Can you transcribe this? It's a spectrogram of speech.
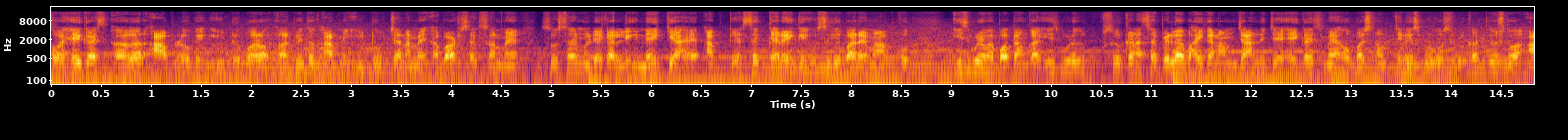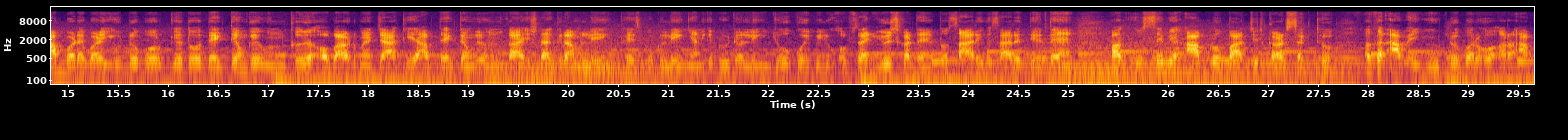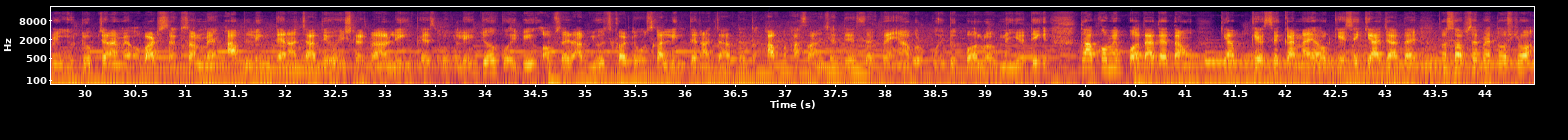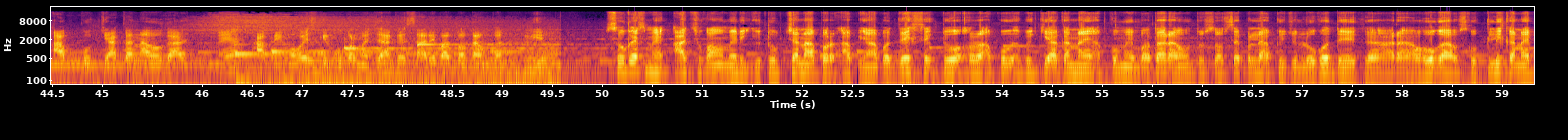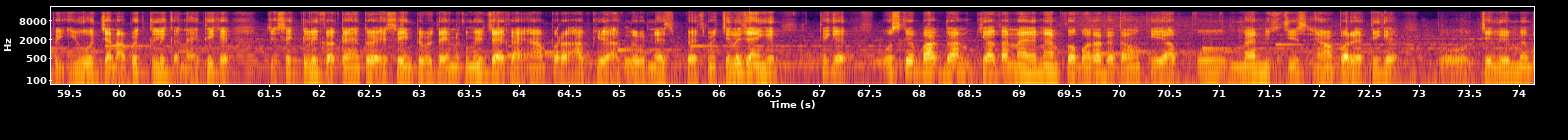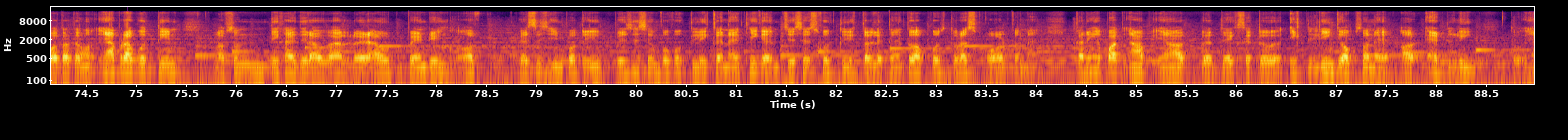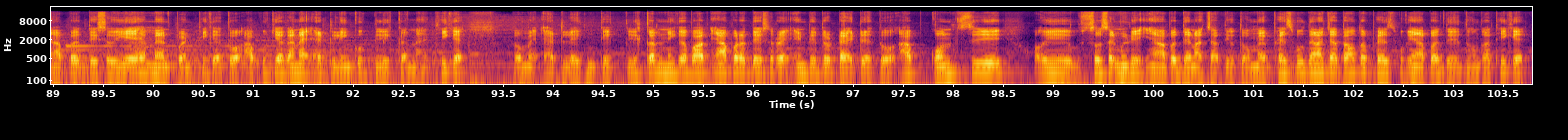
सो है गैस अगर आप लोग एक यूट्यूबर हो, अभी तक आपने यूट्यूब चैनल में अबाउट सेक्शन में सोशल मीडिया का लिंक नहीं किया है, आप कैसे करेंगे, उसी के बारे में आपको इस वीडियो में बताऊँगा। इस वीडियो शुरू करने से पहले भाई का नाम जान लीजिए। है गैस मैं हूँ नाम चलिए इस वीडियो को शुरू करते हैं। दोस्तों, आप बड़े बड़े यूट्यूबर के तो देखते होंगे, उनके अबाउट में जाके आप देखते होंगे, उनका इंस्टाग्राम लिंक फेसबुक लिंक यानी कि ट्विटर लिंक जो कोई भी वेबसाइट यूज़ करते हैं तो सारे के सारे देते हैं। और उससे भी आप लोग बातचीत कर सकते हो। अगर आप एक यूट्यूबर हो और अपने यूट्यूब चैनल में अबाउट सेक्शन में आप लिंक देना चाहते हो इंस्टाग्राम लिंक फेसबुक लिंक जो कोई भी वेबसाइट आप यूज़ करते हो, उसका लिंक देना चाहते हो तो आप आसानी से दे सकते हैं। यहाँ पर कोई भी प्रॉब्लम नहीं है, ठीक है? तो आपको मैं बता देता हूँ कि आप कैसे करना है और कैसे किया जाता है। तो सबसे पहले दोस्तों, आपको क्या करना होगा, मैं अपनी मोबाइल स्क्रीन ऊपर में जाकर सारी बात बताऊँगा। लिए सो so गैस मैं आ चुका हूँ मेरे यूट्यूब चैनल पर, आप यहाँ पर देख सकते हो और आपको अभी क्या करना है, आपको मैं बता रहा हूँ। तो सबसे पहले आपकी जो लोगो देख रहा होगा, उसको क्लिक करना है, फिर यू चैनल पर क्लिक करना है, ठीक है? जैसे क्लिक करते हैं तो ऐसे इंटरव्यू देखने को मिल जाएगा। यहाँ पर आपके अगले नेक्स्ट पेज में चले जाएँगे। ठीक है? उसके बाद दन क्या करना है? मैं आपको बता देता हूँ कि आपको मेन चीज़ यहाँ पर है, ठीक है? तो चलिए मैं बताता हूँ। यहाँ पर आपको तीन ऑप्शन दिखाई दे रहा होगा। लेआउट पेंटिंग और बेसिस इंपो तो बेसिस इंपो को क्लिक करना है, ठीक है? जैसे इसको क्लिक कर लेते हैं तो आपको थोड़ा स्क्रॉल करना है। करने के बाद आप यहाँ पर देख सकते हो, एक लिंक ऑप्शन है और एट लिंक तो यहाँ पर देख सकते हो, ये है मेन पॉइंट ठीक है? तो आपको क्या करना है? एट लिंक को क्लिक करना है, ठीक है? तो मैं एट लिंक के क्लिक करने के बाद यहाँ पर आप देख सकते हो एंट्री तो टाइटल तो आप कौन सी सोशल मीडिया यहाँ पर देना चाहती हूँ? तो मैं फेसबुक देना चाहता हूँ तो फेसबुक यहाँ पर दे दूँगा, ठीक है?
